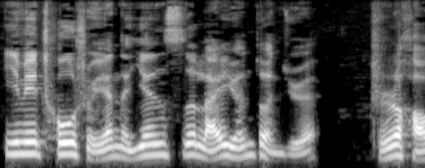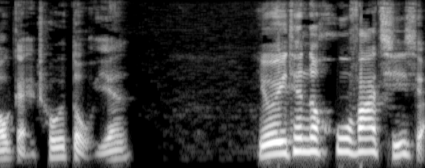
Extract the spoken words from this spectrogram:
因为抽水烟的烟丝来源断绝，只好改抽斗烟。有一天，他忽发奇想，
